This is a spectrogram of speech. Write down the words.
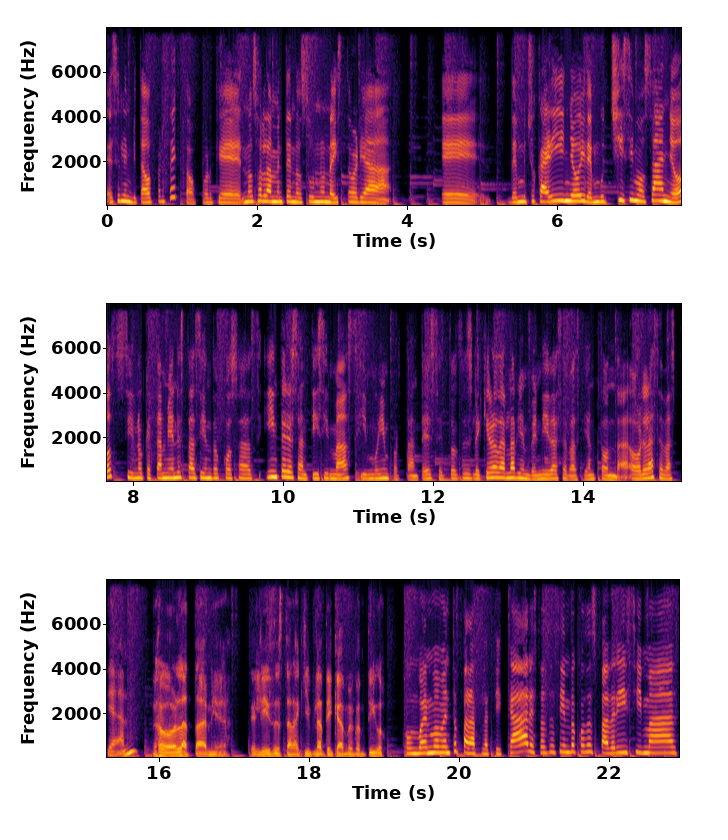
es el invitado perfecto, porque no solamente nos une una historia eh, de mucho cariño y de muchísimos años, sino que también está haciendo cosas interesantísimas y muy importantes. Entonces, le quiero dar la bienvenida a Sebastián Tonda. Hola, Sebastián. Hola Tania, feliz de estar aquí platicando contigo. Un buen momento para platicar. Estás haciendo cosas padrísimas.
